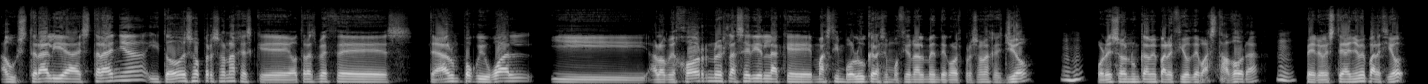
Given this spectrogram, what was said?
Australia extraña y todos esos personajes que otras veces te dan un poco igual y a lo mejor no es la serie en la que más te involucras emocionalmente con los personajes yo. Por eso nunca me pareció devastadora, Mm. pero este año me pareció,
